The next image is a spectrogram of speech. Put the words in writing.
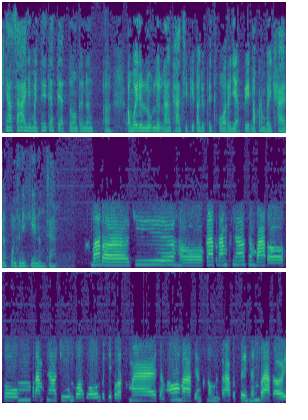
ផ្ញើសារអីយ៉ាងម៉េចទេតែតកតងទៅនឹងអ្វីដែលលោកលើកឡើងថាជាភាពអយុត្តិធម៌រយៈពេល18ខែនៅពន្ធនាគារនឹងចា៎ បាទជាការផ្ដាំផ្ញើខ្ញុំបាទសូមផ្ដាំផ្ញើជូនបងប្អូនប្រជាពលរដ្ឋខ្មែរទាំងអស់បាទទាំងក្នុងនិងក្រៅប្រទេសហ្នឹងបាទឲ្យ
